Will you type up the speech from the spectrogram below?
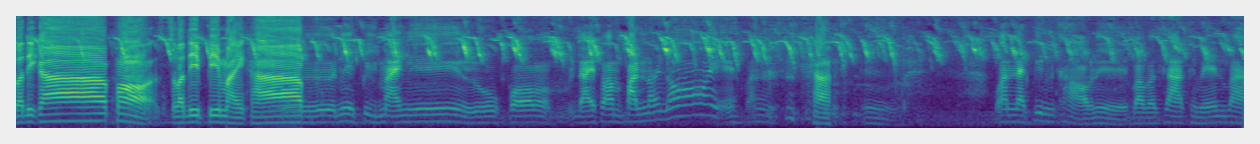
สวัสดีครับพ่อสวัสดีปีใหม่ครับเออนี่ปีใหม่นี้ลูกพอได้ความปันน้อยๆปันครับเออวันแรกกินข่าวนี่บาบาซาเขมรว่า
